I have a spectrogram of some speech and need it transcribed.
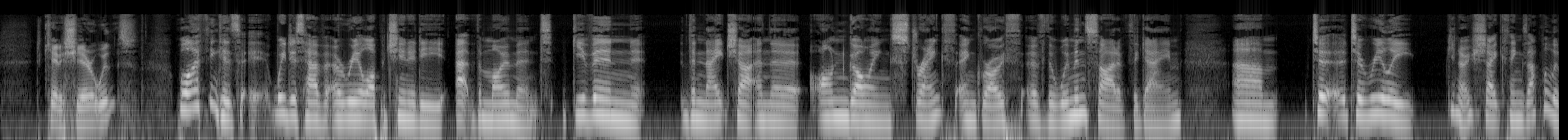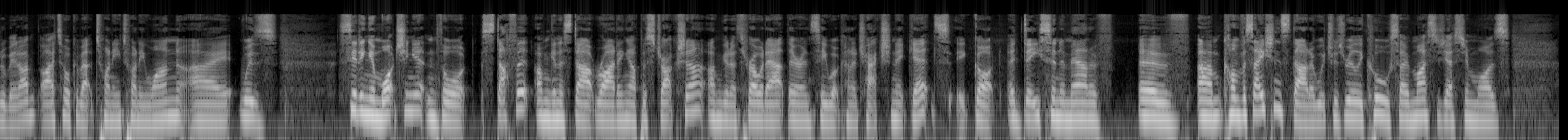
care to share it with us? Well, I think it's we just have a real opportunity at the moment, given the nature and the ongoing strength and growth of the women's side of the game, um, to to really you know shake things up a little bit. I, I talk about 2021. I was sitting and watching it and thought, stuff it. I'm going to start writing up a structure. I'm going to throw it out there and see what kind of traction it gets. It got a decent amount of of um, conversation started, which was really cool. So my suggestion was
